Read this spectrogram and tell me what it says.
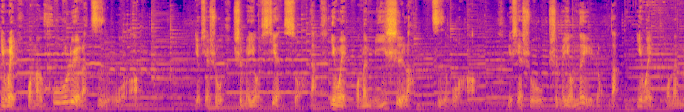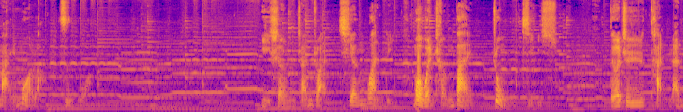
因为我们忽略了自我；有些书是没有线索的，因为我们迷失了自我；有些书是没有内容的，因为我们埋没了自我。一生辗转千万里，莫问成败重几许。得之坦然，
